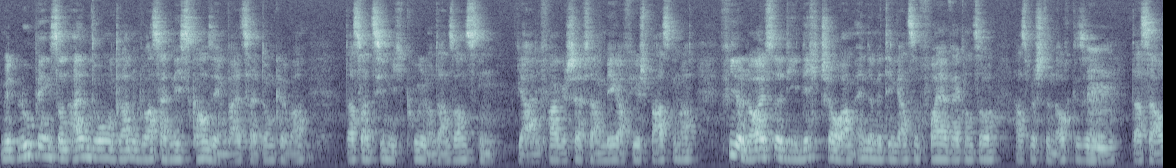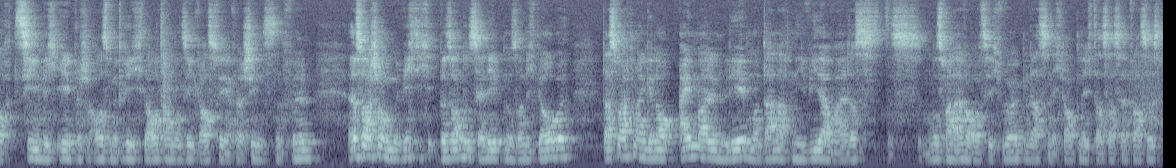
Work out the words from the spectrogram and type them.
mit Loopings und allem drum und dran und du hast halt nichts kommen sehen, weil es halt dunkel war. Das war ziemlich cool und ansonsten, ja, die Fahrgeschäfte haben mega viel Spaß gemacht. Viele Leute, die Lichtshow am Ende mit den ganzen Feuerwerk und so, hast du bestimmt auch gesehen. Mhm. Das sah auch ziemlich episch aus mit richtig lauter Musik aus den verschiedensten Filmen. Es war schon ein richtig besonderes Erlebnis und ich glaube, das macht man genau einmal im Leben und danach nie wieder, weil das, das muss man einfach auf sich wirken lassen. Ich glaube nicht, dass das etwas ist,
